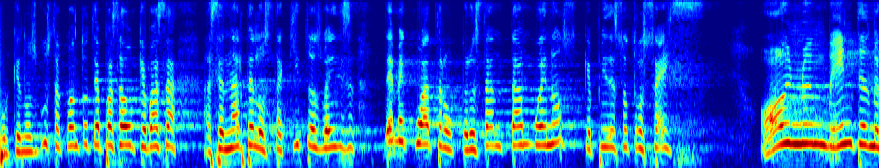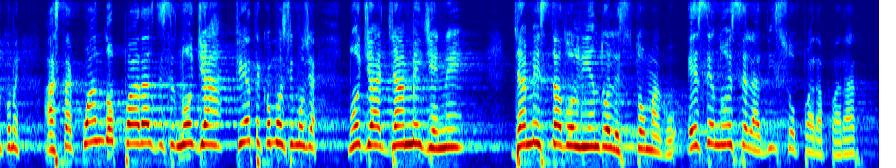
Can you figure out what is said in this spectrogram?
porque nos gusta. ¿Cuánto te ha pasado que vas a, cenarte los taquitos y dices, deme cuatro, pero están tan buenos que pides otros seis? Ay, no inventes, me come. ¿Hasta cuándo paras? Dices, no, ya, fíjate cómo decimos ya, no, ya, ya me llené, ya me está doliendo el estómago. Ese no es el aviso para parar,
